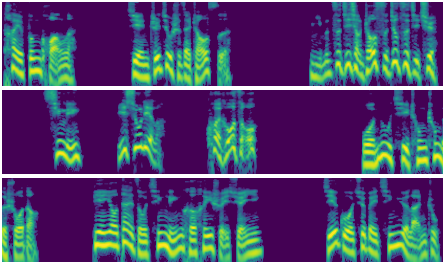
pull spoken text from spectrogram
太疯狂了，简直就是在找死！你们自己想找死就自己去，青灵，别修炼了，快和我走！我怒气冲冲的说道，便要带走青灵和黑水玄阴，结果却被清月拦住。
